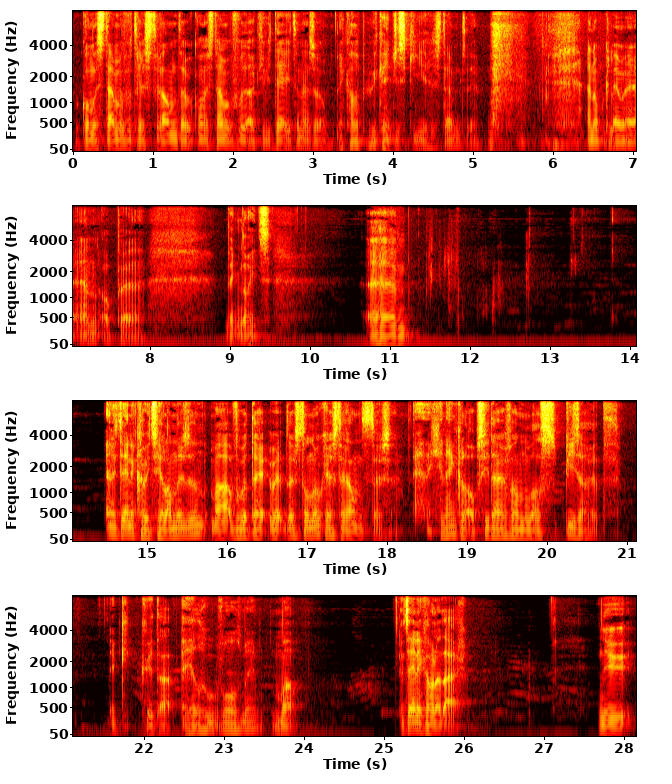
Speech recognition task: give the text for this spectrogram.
we konden stemmen voor het restaurant en we konden stemmen voor de activiteiten en zo. Ik had op weekendje skiën gestemd. en op klimmen en op, uh, denk nog iets. Um, en uiteindelijk gaan we iets heel anders doen. Maar bijvoorbeeld, er, er stonden ook restaurants tussen. En geen enkele optie daarvan was Pizza Hut. Ik, ik weet dat heel goed volgens mij. Maar uiteindelijk gaan we naar daar. Nu,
